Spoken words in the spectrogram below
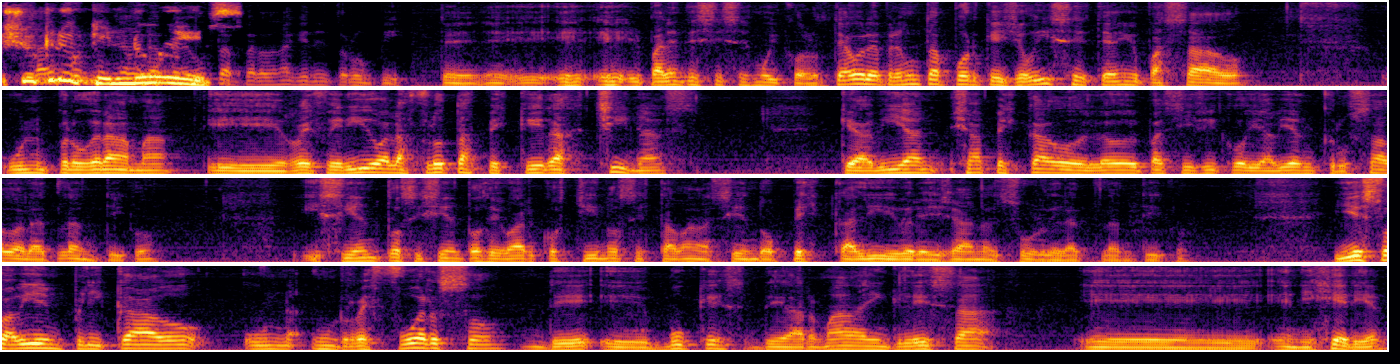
Yo creo que no es. Perdona que te interrumpí. Eh, eh, eh, el paréntesis es muy corto. Te hago la pregunta porque yo hice este año pasado un programa referido a las flotas pesqueras chinas que habían ya pescado del lado del Pacífico y habían cruzado al Atlántico y cientos y cientos de barcos chinos estaban haciendo pesca libre ya en el sur del Atlántico. Y eso había implicado un, refuerzo de buques de armada inglesa en Nigeria,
